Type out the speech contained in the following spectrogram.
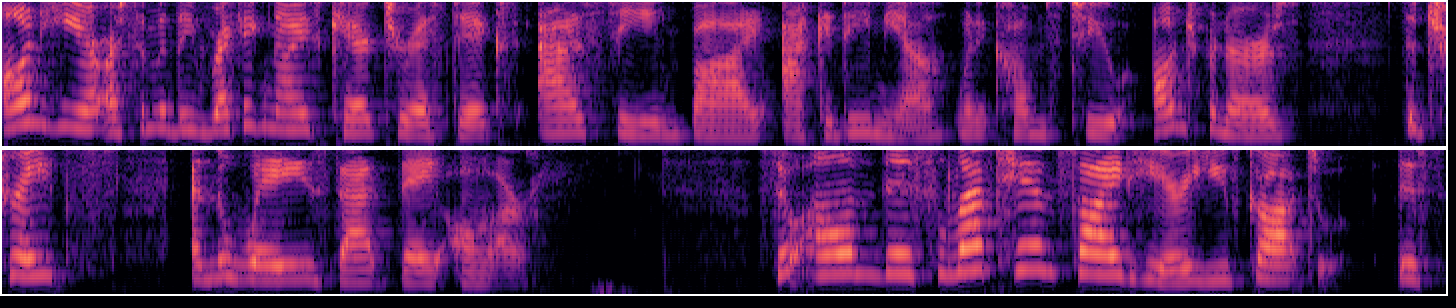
on here are some of the recognized characteristics as seen by academia when it comes to entrepreneurs, the traits and the ways that they are. So on this left-hand side here, you've got this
